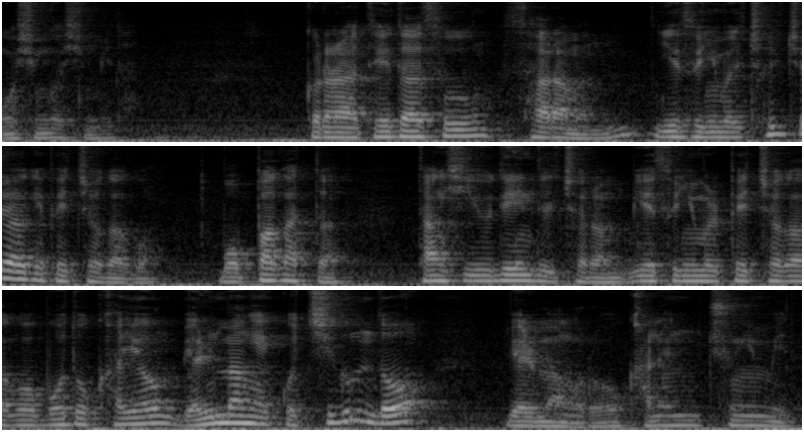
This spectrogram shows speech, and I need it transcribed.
오신 것입니다. 그러나 대다수 사람은 예수님을 철저하게 배척하고 못 박았던 당시 유대인들처럼 예수님을 배척하고 모독하여 멸망했고 지금도 멸망으로 가는 중입니다.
